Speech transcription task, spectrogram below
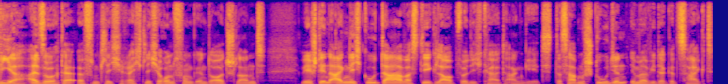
Wir, also der öffentlich-rechtliche Rundfunk in Deutschland, wir stehen eigentlich gut da, was die Glaubwürdigkeit angeht. Das haben Studien immer wieder gezeigt.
